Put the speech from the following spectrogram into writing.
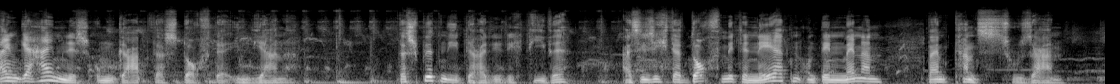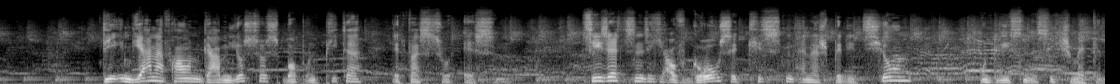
Ein Geheimnis umgab das Dorf der Indianer. Das spürten die drei Detektive, als sie sich der Dorfmitte näherten und den Männern beim Tanz zusahen. Die Indianerfrauen gaben Justus, Bob und Peter etwas zu essen. Sie setzten sich auf große Kisten einer Spedition und ließen es sich schmecken.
